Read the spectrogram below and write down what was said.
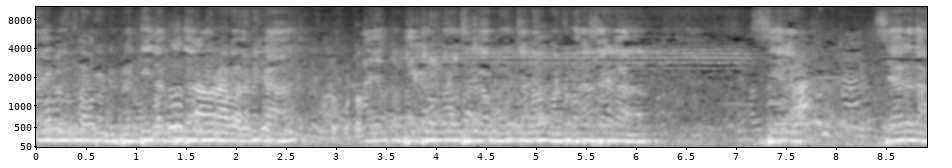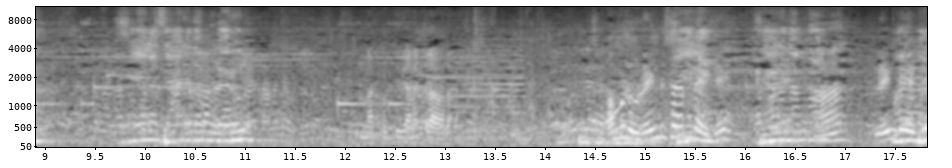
మూడు మూడు ప్రతి ఆ యొక్క పైకలు ఉండవలసిందిగా కూర్చున్నాం మొట్టమొదటిసారిగా శీల శారద శీల శారదమ్మ గారు నాకు కొద్దిగా వెనక్కి రావాలా తమ్ముడు రెండు సార్లు అయితే రెండు అయితే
